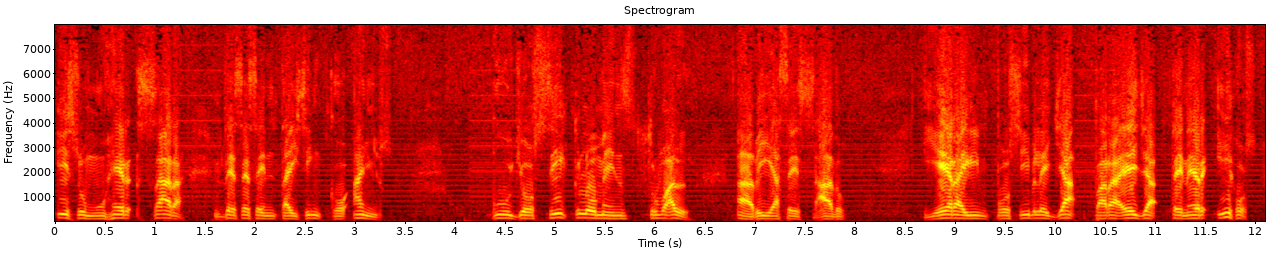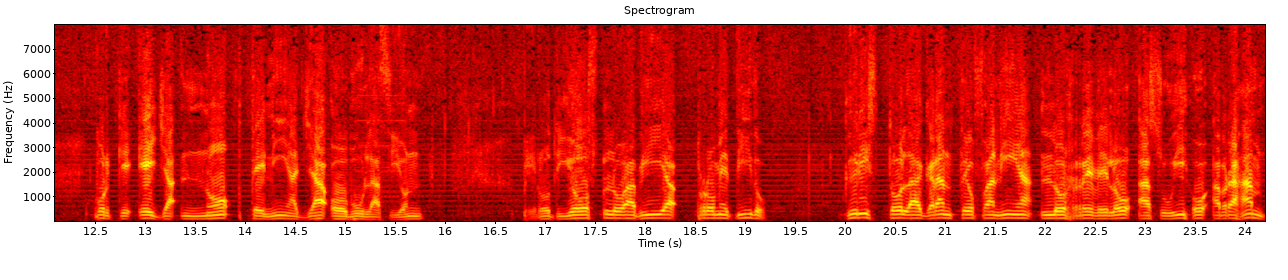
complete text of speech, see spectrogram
y su mujer Sara de 65 años, cuyo ciclo menstrual había cesado y era imposible ya para ella tener hijos porque ella no tenía ya ovulación. Pero Dios lo había prometido. Cristo, la gran teofanía, lo reveló a su hijo Abraham.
